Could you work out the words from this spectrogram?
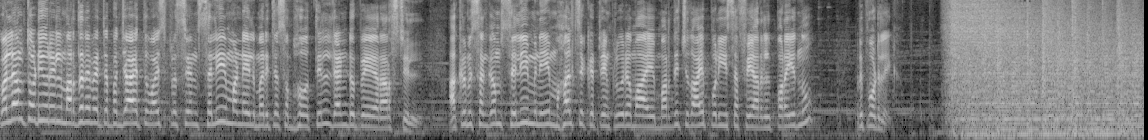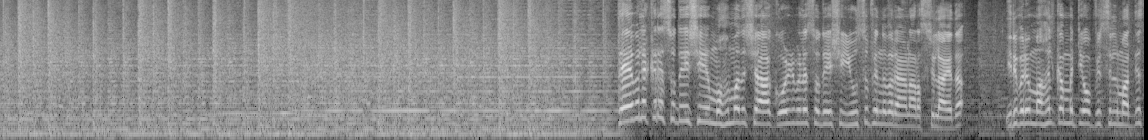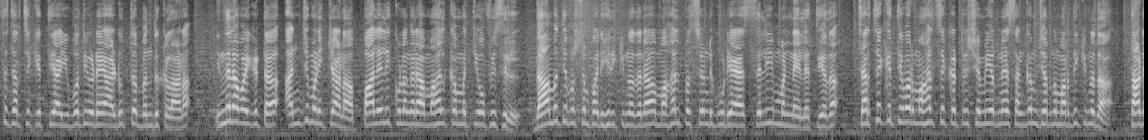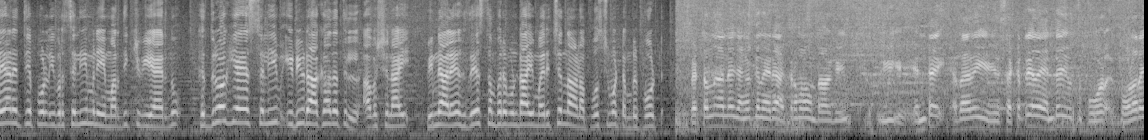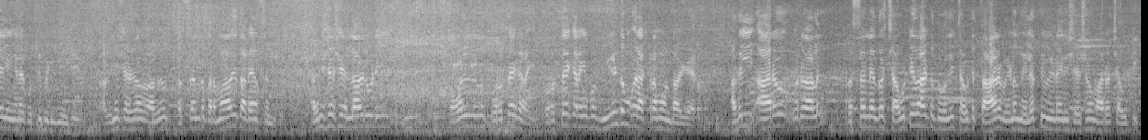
കൊല്ലം തൊടിയൂരിൽ മർദ്ദനമേറ്റ panchayat vice president Saleem Mannayil മരിച്ച സംഭവത്തിൽ രണ്ടുപേർ അറസ്റ്റിൽ. അക്രമി സംഘം സലീമിനെയും മഹൽ സെക്രട്ടറിയും ക്രൂരമായി മർദ്ദിച്ചതായി പോലീസ് എഫ്ഐആറിൽ പറയുന്നു. റിപ്പോർട്ടിലേക്ക്. തേവലക്കര സ്വദേശി മുഹമ്മദ് ഷാ കോഴിവിള സ്വദേശി യൂസുഫ് എന്നിവരാണ് അറസ്റ്റിലായത്. ഇരുവരും മഹൽ കമ്മിറ്റി ഓഫീസിൽ മധ്യസ്ഥ ചർച്ചയ്ക്കെത്തിയ യുവതിയുടെ അടുത്ത ബന്ധുക്കളാണ്. ഇന്നലെ വൈകിട്ട് അഞ്ചു മണിക്കാണ് പാലേലിക്കുളങ്ങര മഹൽ കമ്മിറ്റി ഓഫീസിൽ ദാമ്പത്യ പ്രശ്നം പരിഹരിക്കുന്നതിന് മഹൽ പ്രസിഡന്റ് കൂടിയായ സലീം മണ്ണയിലെത്തിയത് ചർച്ചയ്ക്കെത്തിയവർ മഹൽ സെക്രട്ടറി ഷമീറിനെ സംഘം ചേർന്ന് മർദ്ദിക്കുന്നത് തടയാനെത്തിയപ്പോൾ ഇവർ സലീമിനെ മർദ്ദിക്കുകയായിരുന്നു. ഹൃദ്രോഗിയായ സലീം ഇടിയുടെ ആഘാതത്തിൽ അവശനായി. പിന്നാലെ ഹൃദയസ്തംഭനമുണ്ടായി മരിച്ചെന്നാണ് പോസ്റ്റ്മോർട്ടം റിപ്പോർട്ട്. പെട്ടെന്ന് തന്നെ ഞങ്ങൾക്ക് നേരെ ആക്രമണം ഉണ്ടാവുകയും ഈ എന്റെ അതായത് സെക്രട്ടറി എന്റെ കോളറയിൽ ഇങ്ങനെ കുത്തിപ്പിടിക്കുകയും ചെയ്തു. അതിനുശേഷം അത് പ്രസിഡന്റ് പരമാവധി തടയാൻ ശ്രമിച്ചു. അതിനുശേഷം എല്ലാവരും കൂടി ഈ ഹോളിൽ നിന്നും പുറത്തേക്ക് ഇറങ്ങി. പുറത്തേക്ക് ഇറങ്ങിയപ്പോൾ വീണ്ടും ഒരു അക്രമം ഉണ്ടാവുകയായിരുന്നു. അതിൽ ആരോ ഒരാൾ പ്രസിഡന്റ് എന്തോ ചവിട്ടിയതായിട്ട് തോന്നി. ചവിട്ടി താഴെ വീണ് നിലത്ത് വീണതിന് ശേഷവും ആരോ ചവിട്ടി.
